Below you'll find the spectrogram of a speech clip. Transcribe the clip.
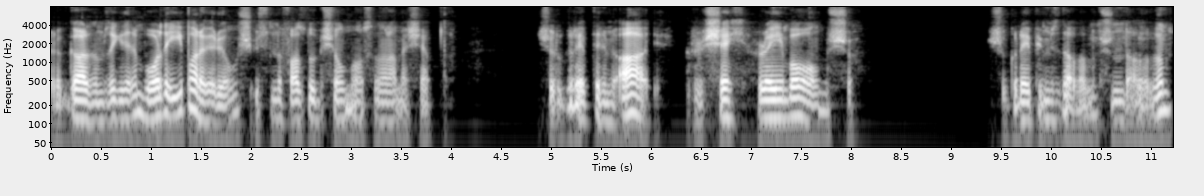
Şöyle gardenımıza gidelim. Bu arada iyi para veriyormuş. Üstünde fazla bir şey olmamasına rağmen şey yaptı. Şöyle grape'lerimiz. Aa şey rainbow olmuş şu. Şu grape'imizi de alalım. Şunu da alalım.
